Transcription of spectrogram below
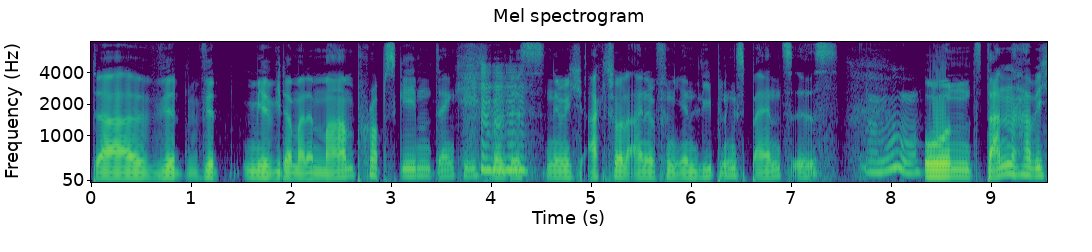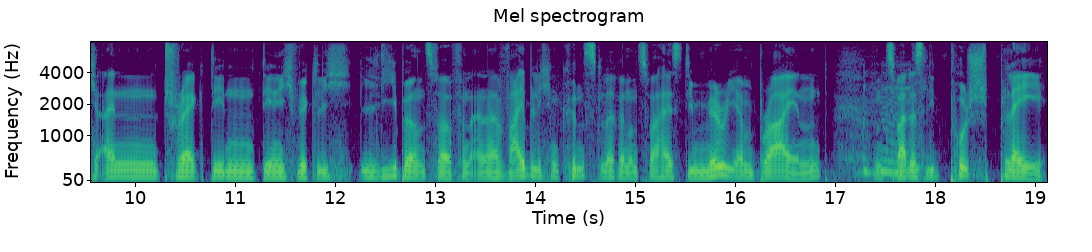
Da wird, wird mir wieder meine Mom Props geben, denke ich, weil das nämlich aktuell eine von ihren Lieblingsbands ist. Uh. Und dann habe ich einen Track, den, den ich wirklich liebe, und zwar von einer weiblichen Künstlerin, und zwar heißt die Miriam Bryant, und zwar das Lied Push Play.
